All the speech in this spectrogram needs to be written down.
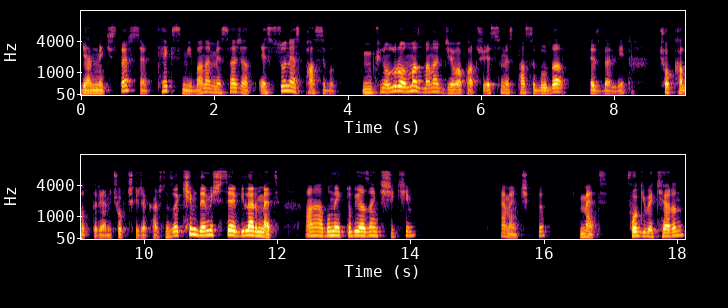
gelmek istersen text me bana mesaj at as soon as possible. Mümkün olur olmaz bana cevap at. Şu as soon as possible'da ezberleyin. Çok kalıptır yani çok çıkacak karşınıza. Kim demiş sevgiler Matt. Aa bu mektubu yazan kişi kim? Hemen çıktı. Matt. Foggy ve Karen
